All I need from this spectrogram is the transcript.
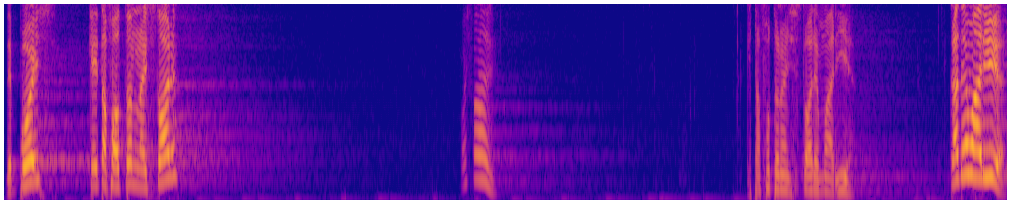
Depois, quem está faltando na história? Pode falar aí. Quem está faltando na história é Maria. Cadê Maria?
